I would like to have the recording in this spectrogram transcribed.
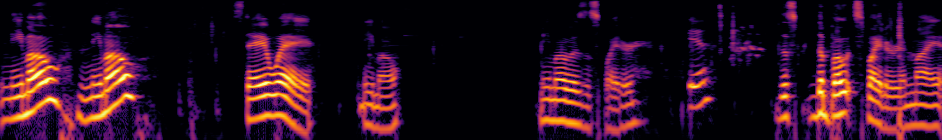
Nemo? Nemo? Stay away, Nemo. Nemo is a spider. Yeah. This the boat spider in my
